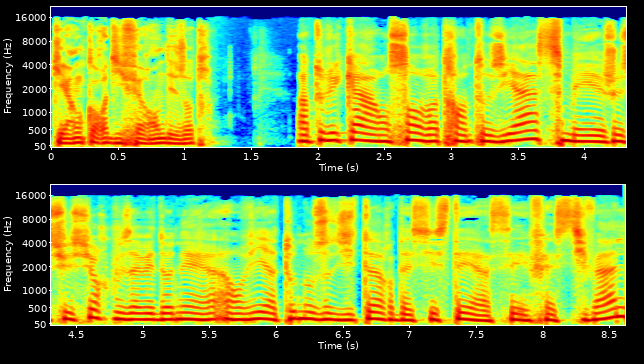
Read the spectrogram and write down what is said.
qui est encore différent des autres. En tous les cas, on sent votre enthousiasme et je suis sûre que vous avez donné envie à tous nos auditeurs d'assister à ces festivals.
